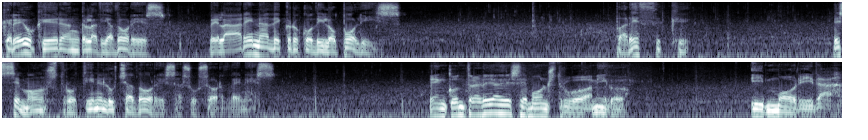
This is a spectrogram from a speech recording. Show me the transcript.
Creo que eran gladiadores de la arena de Crocodilopolis. Parece que ese monstruo tiene luchadores a sus órdenes. Encontraré a ese monstruo, amigo. Y morirá.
